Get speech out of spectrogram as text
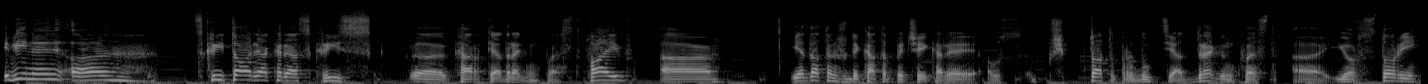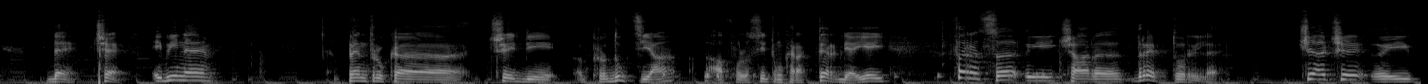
E bine, uh, scritoarea care a scris uh, cartea Dragon Quest 5 uh, i-a dat în judecată pe cei care au și toată producția Dragon Quest uh, Your Story. De ce? Ei bine, pentru că cei din producția a folosit un caracter de a ei fără să îi ceară drepturile. Ceea ce îi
